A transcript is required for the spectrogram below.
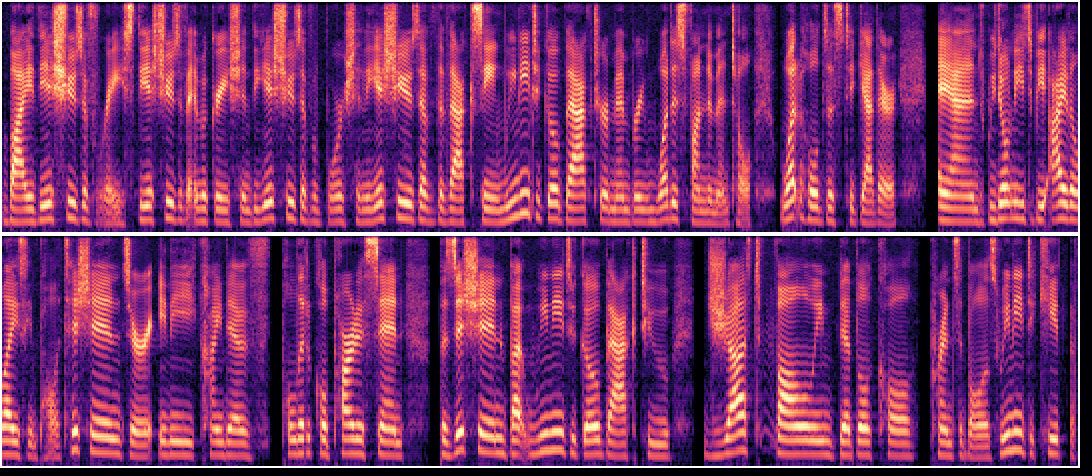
by the issues of race, the issues of immigration, the issues of abortion, the issues of the vaccine. We need to go back to remembering what is fundamental, what holds us together. And we don't need to be idolizing politicians or any kind of political partisan position, but we need to go back to just following biblical principles. We need to keep the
